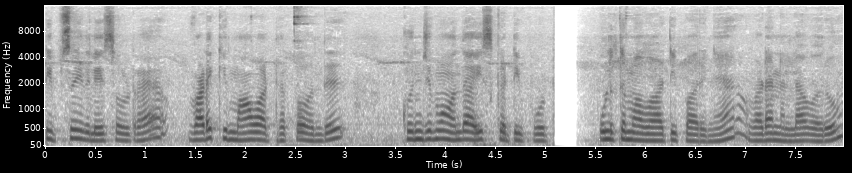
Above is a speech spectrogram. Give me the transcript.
டிப்ஸும் இதிலே சொல்கிறேன் வடைக்கு மாவாட்டுறப்ப வந்து கொஞ்சமாக வந்து ஐஸ் கட்டி போட்டு உளுத்த மாவு ஆட்டி பாருங்கள் வடை நல்லா வரும்.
